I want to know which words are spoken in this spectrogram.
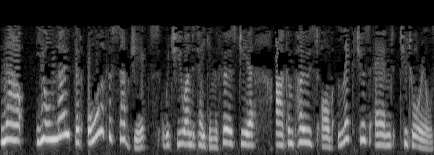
Now, You'll note that all of the subjects which you undertake in the first year are composed of lectures and tutorials.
